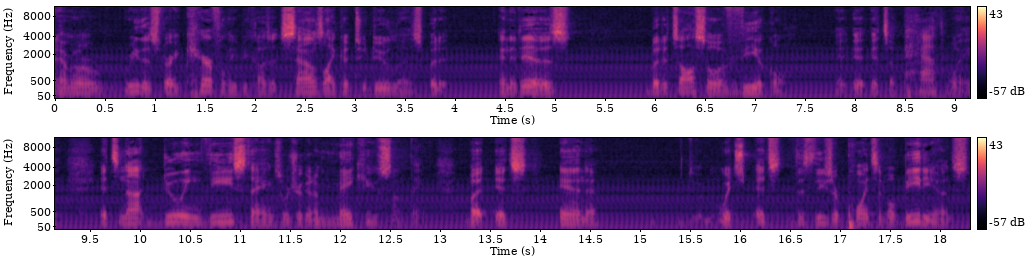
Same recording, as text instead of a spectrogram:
and I'm going to read this very carefully because it sounds like a to-do list, but it, and it is, but it's also a vehicle. It, it, it's a pathway. It's not doing these things which are going to make you something, but it's in which it's this, these are points of obedience.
